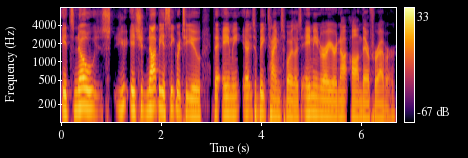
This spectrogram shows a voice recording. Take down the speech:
it's no, it should not be a secret to you that Amy. uh, It's a big time spoilers. Amy and Rory are not on there forever,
